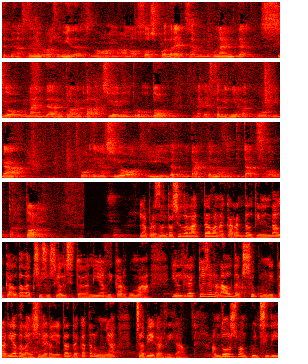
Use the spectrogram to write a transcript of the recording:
també les teniu resumides no? amb, amb els dos quadrets, amb un any d'acció, un any d'implementar l'acció i un promotor, en aquesta línia de coordinar coordinació i de contacte amb les entitats del territori. La presentació de l'acte va a càrrec del tinent d'alcalde d'Acció Social i Ciutadania, Ricard Gomà, i el director general d'Acció Comunitària de la Generalitat de Catalunya, Xavier Garriga. Amb dos van coincidir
